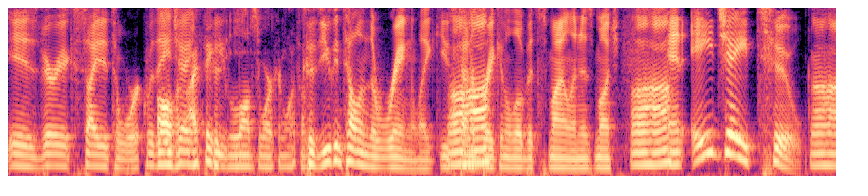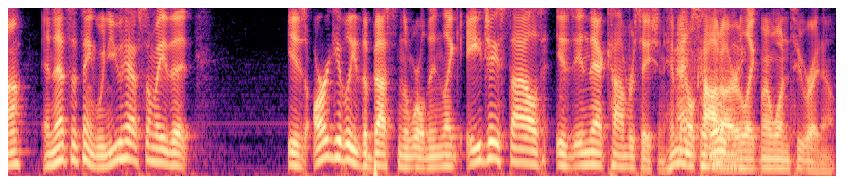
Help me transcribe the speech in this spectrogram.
is very excited to work with Oh, AJ. I think he loves working with him. because you can tell in the ring, like he's kind Uh-huh. of breaking a little bit, smiling as much. Uh-huh. And AJ too. Uh huh. And that's the thing when you have somebody that is arguably the best in the world, and like AJ Styles is in that conversation. Him and Okada are like my one-two right now.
